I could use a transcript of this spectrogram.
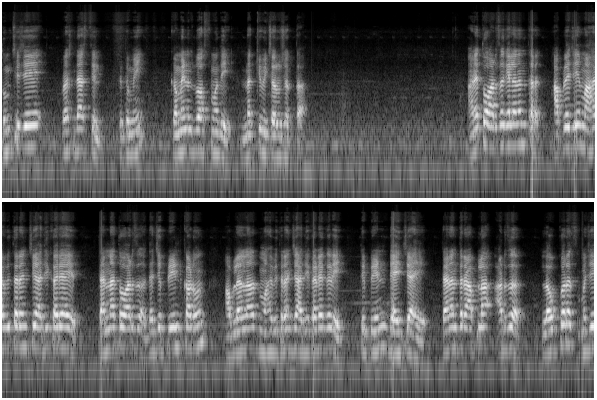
तुमचे जे प्रश्न असतील ते तुम्ही कमेंट बॉक्समध्ये नक्की विचारू शकता. आणि तो अर्ज केल्यानंतर आपले जे महावितरणचे अधिकारी आहेत त्यांना तो अर्ज त्याचे प्रिंट काढून आपल्याला महावितरणच्या अधिकाऱ्याकडे ते प्रिंट द्यायचे आहे. त्यानंतर आपला अर्ज लवकरच म्हणजे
